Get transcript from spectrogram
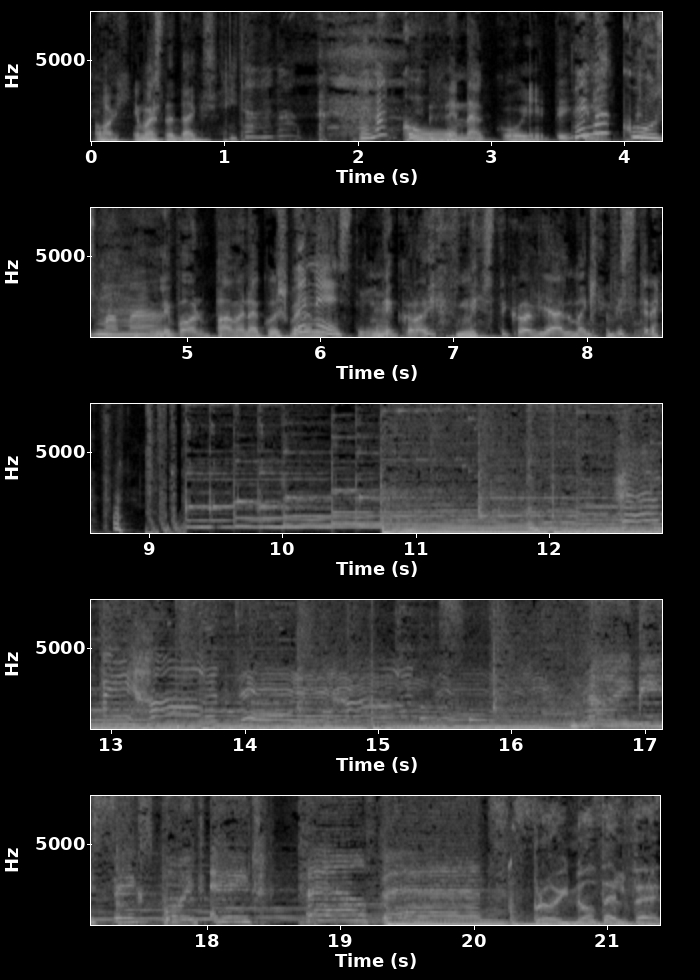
Όχι, είμαστε εντάξει. Ρίτα, δεν, α- δεν ακούω. Δεν ακούει. Τι δεν γίνεται; ακούς, μαμά. Λοιπόν, πάμε να ακούσουμε Δεν ένα έστειλε. μικρό διαφημιστικό διάλειμμα και επιστρέφουμε. Happy holidays. 96.8 Velvet. Πρωινό Velvet.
